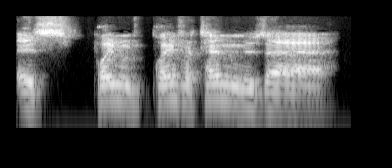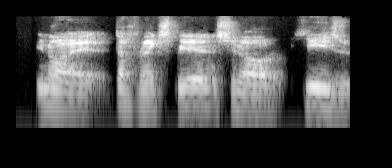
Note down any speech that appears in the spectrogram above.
it's playing playing for Tim is a you know a different experience. You know, he's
